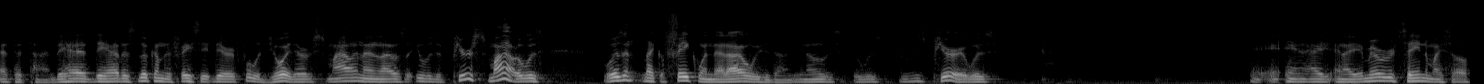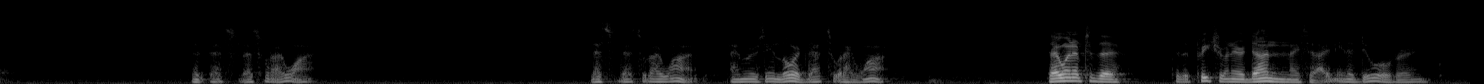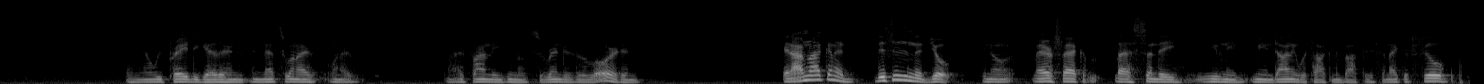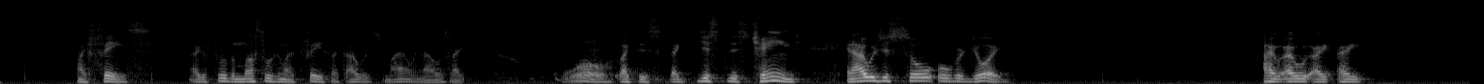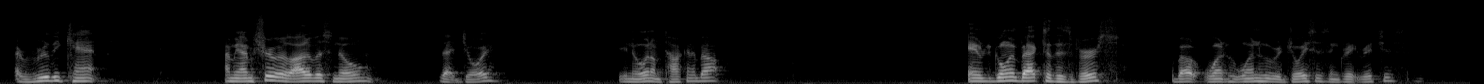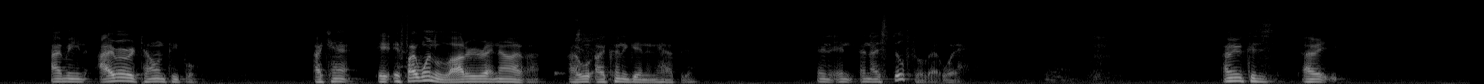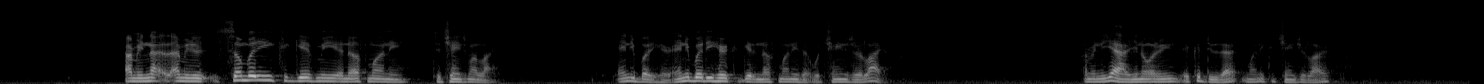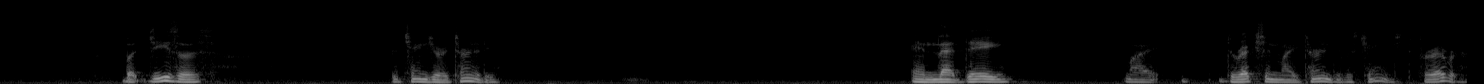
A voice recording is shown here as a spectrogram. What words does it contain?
at that time. They had they had this look on their face. They, they were full of joy. They were smiling, and I was. It was a pure smile. It was it wasn't like a fake one that I always done. You know, it was it was it was pure. It was. And I and I remember saying to myself, that's that's what I want. That's that's what I want. I remember saying, Lord, that's what I want. So I went up to the to the preacher when they were done, and I said, I need a do-over. And, and you know, we prayed together, and, and that's when I when I when I finally you know surrendered to the Lord. And and I'm not gonna. This isn't a joke. You know, matter of fact, last Sunday evening, me and Donnie were talking about this, and I could feel my face. I could feel the muscles in my face, like I was smiling. I was like, whoa, like this, like just this change. And I was just so overjoyed. I, I, I, I really can't. I mean, I'm sure a lot of us know that joy. You know what I'm talking about? And going back to this verse about one, one who rejoices in great riches, I mean, I remember telling people, I can't, if I won the lottery right now, I, I, I couldn't get any happier. And, and, and I still feel that way. I mean, because I, I mean, not, I mean, somebody could give me enough money to change my life. Anybody here, anybody here could get enough money that would change their life. I mean, yeah, you know what I mean? It could do that. Money could change your life. But Jesus could change your eternity. And that day, my direction, my eternity was changed forever.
